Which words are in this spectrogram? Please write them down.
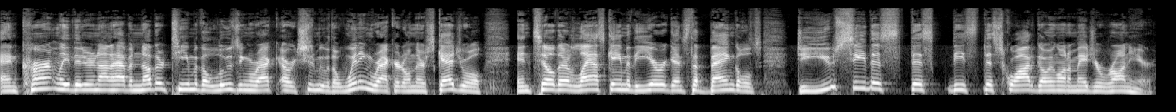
And currently, they do not have another team with a losing record, or excuse me, with a winning record on their schedule until their last game of the year against the Bengals. Do you see this this this this squad going on a major run here?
